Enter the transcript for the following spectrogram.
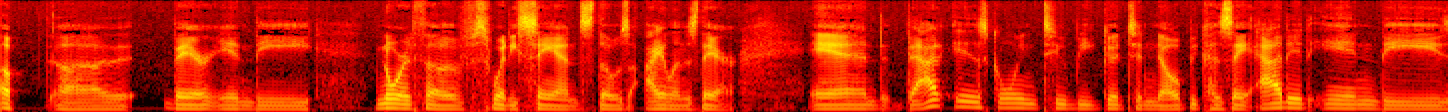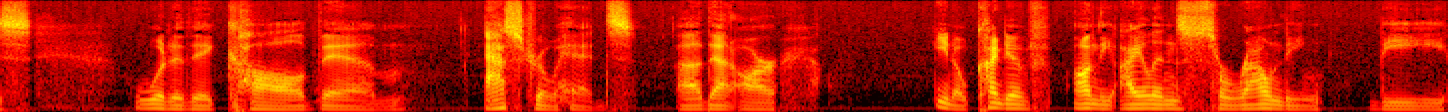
up uh, there in the north of Sweaty Sands, those islands there. And that is going to be good to know because they added in these what do they call them? Astro heads uh, that are you know kind of on the islands surrounding the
